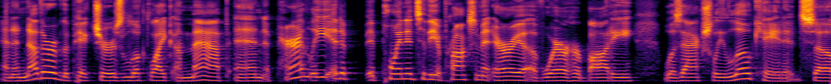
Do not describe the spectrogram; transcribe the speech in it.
and another of the pictures looked like a map, and apparently it, it pointed to the approximate area of where her body was actually located. So,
